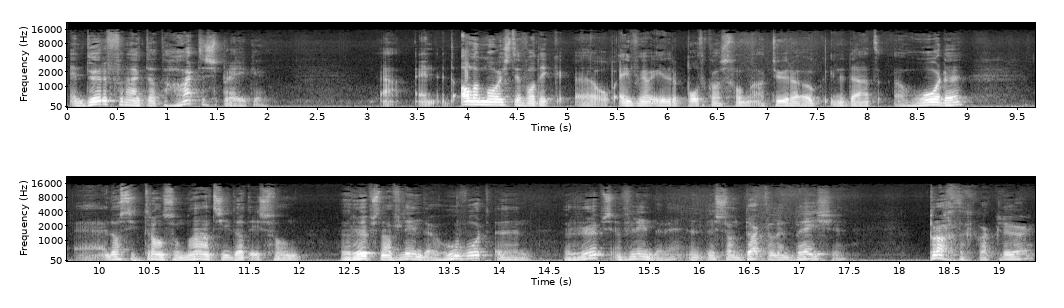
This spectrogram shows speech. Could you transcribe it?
En durf vanuit dat hart te spreken. Ja, en het allermooiste wat ik eh, op een van jouw eerdere podcasts van Arturo ook inderdaad eh, hoorde. eh, en dat is die transformatie, dat is van rups naar vlinder. Hoe wordt een rups een vlinder? Hè? En Dus zo'n dartelend beestje. Prachtig qua kleur.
